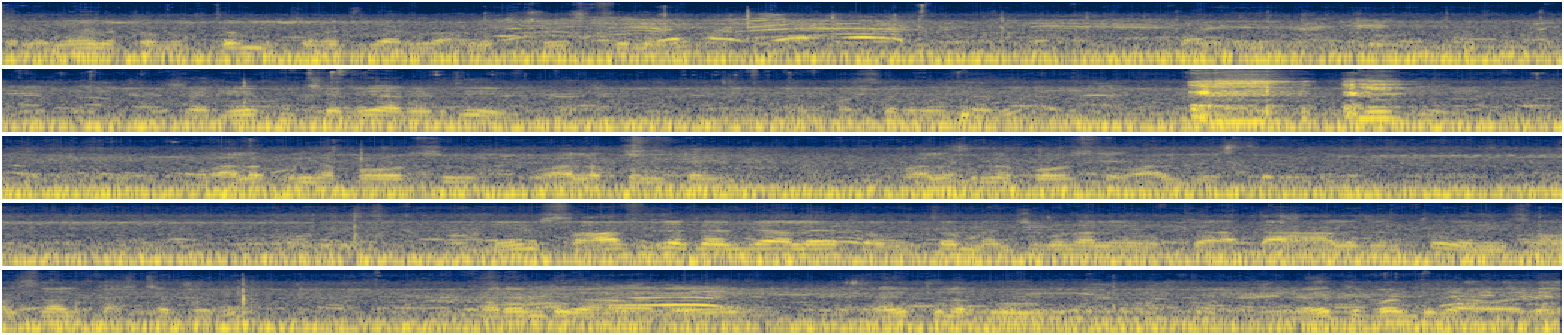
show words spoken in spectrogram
తెలంగాణ ప్రభుత్వం ముఖ్యమంత్రి గారు ఆలోచన చేస్తున్నారు. కానీ చర్యకు చర్య అనేది కంపల్సరీ ఉంటుంది. వాళ్ళకున్న పవర్స్ వాళ్ళకు ఉంటాయి వాళ్ళకున్న పవర్స్ వాళ్ళు చేస్తారు. నేను సాఫీగా గంజాలే ప్రభుత్వం మంచిగా ఉండాలని ఒక దాని ఆలోచనతో ఎనిమిది సంవత్సరాలు కష్టపడి కరెంటు కావాలి రైతులకు రైతు బంధు కావాలి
